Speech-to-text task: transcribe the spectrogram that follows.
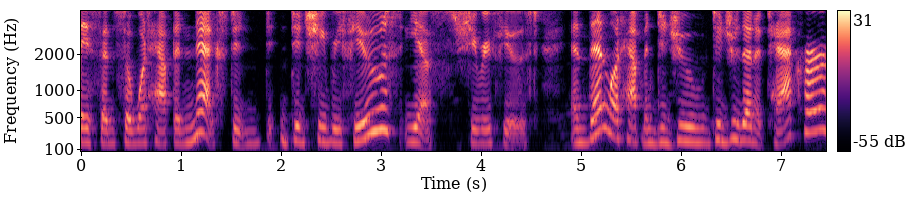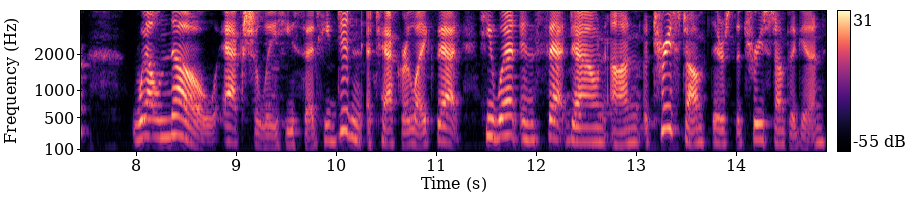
they said, So what happened next? Did, did she refuse? Yes, she refused. And then what happened? Did you did you then attack her? Well, no, actually, he said. He didn't attack her like that. He went and sat down on a tree stump. There's the tree stump again.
